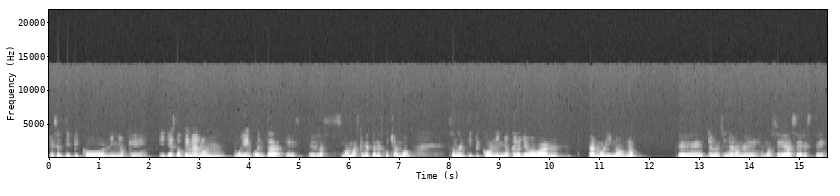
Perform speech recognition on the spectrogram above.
es el típico niño que, y esto ténganlo muy en cuenta, este, las mamás que me están escuchando, son el típico niño que lo llevaban al molino, no, eh, que lo enseñaron, eh, no sé, a hacer este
